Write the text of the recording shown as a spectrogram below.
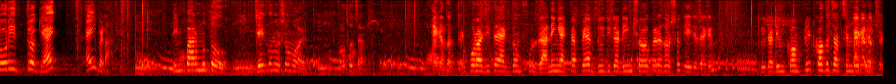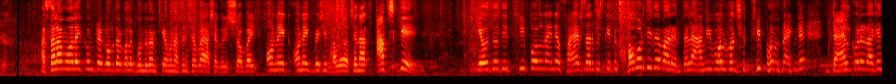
চরিত্র কি? এই এই বেটা। ডিম পার মতো যে কোনো সময়। কত চান? এক হাজার টাকা। অপরাজিতা একদম ফুল রানিং একটা পেয়ার দুই দুইটা ডিম সহকারে দর্শক এই যে দেখেন দুইটা ডিম কমপ্লিট কত চাচ্ছেন আসসালামু আলাইকুম প্রিয় কবুতর পালক বন্ধুগণ কেমন আছেন সবাই? আশা করি সবাই অনেক অনেক বেশি ভালো আছেন। আর আজকে কেউ যদি ট্রিপল নাইনে ফায়ার সার্ভিসকে একটু খবর দিতে পারেন তাহলে আমি বলব যে ট্রিপল নাইনে ডায়াল করে রাখেন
